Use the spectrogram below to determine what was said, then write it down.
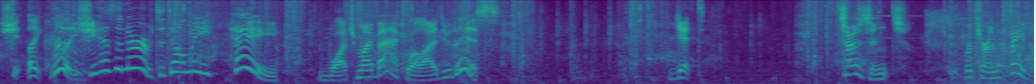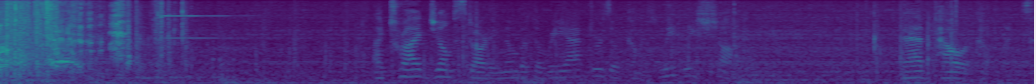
She, like, really, she has the nerve to tell me, hey, watch my back while I do this. Yet, doesn't return the favor. I tried jump-starting them, but the reactors are completely shot. Bad power couplings.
